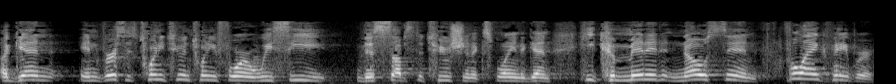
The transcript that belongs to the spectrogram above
again, in verses 22 and 24, we see this substitution explained again. He committed no sin. Blank paper.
